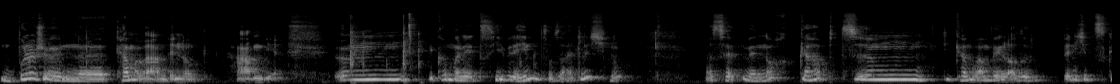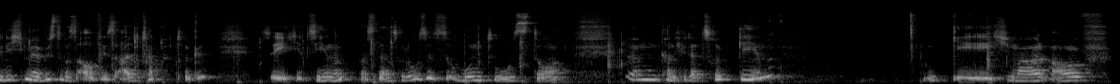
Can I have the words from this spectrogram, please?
Eine wunderschöne Kameraanbindung haben wir. Ähm, wie kommt man jetzt hier wieder hin, so seitlich? Ne? Was hätten wir noch gehabt? Ähm, die Kameraanbindung, also wenn ich jetzt nicht mehr wüsste, was auf ist, Alt-Tab drücken, sehe ich jetzt hier, ne, was da so los ist. Ubuntu Store. Ähm, kann ich wieder zurückgehen. Gehe ich mal auf,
